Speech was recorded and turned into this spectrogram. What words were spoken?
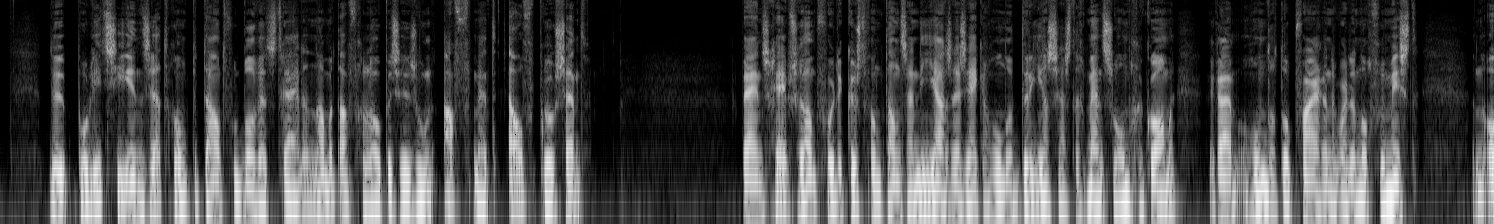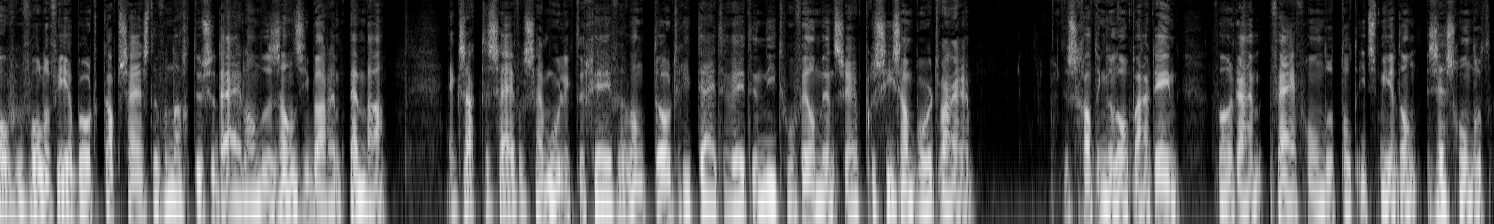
De politie-inzet rond betaald voetbalwedstrijden nam het afgelopen seizoen af met 11 procent. Bij een scheepsramp voor de kust van Tanzania zijn zeker 163 mensen omgekomen. Ruim 100 opvarenden worden nog vermist. Een overvolle veerboot kapseisde vannacht tussen de eilanden Zanzibar en Pemba. Exacte cijfers zijn moeilijk te geven, want de autoriteiten weten niet hoeveel mensen er precies aan boord waren. De schattingen lopen uiteen van ruim 500 tot iets meer dan 600.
